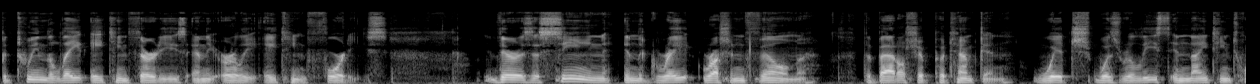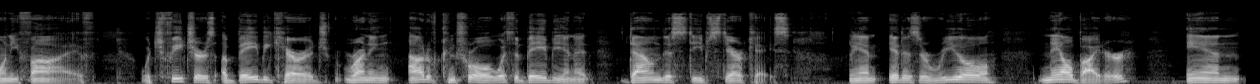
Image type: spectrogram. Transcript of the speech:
between the late 1830s and the early 1840s. There is a scene in the great Russian film, The Battleship Potemkin, which was released in 1925, which features a baby carriage running out of control with a baby in it down this steep staircase. And it is a real nail biter. And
